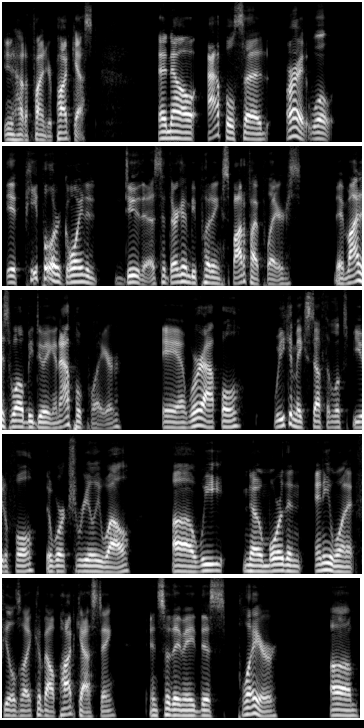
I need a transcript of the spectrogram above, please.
you know, how to find your podcast. And now Apple said, all right, well, if people are going to do this, if they're going to be putting Spotify players, they might as well be doing an Apple player. And we're Apple. We can make stuff that looks beautiful, that works really well. Uh, we know more than anyone, it feels like, about podcasting. And so they made this player. Um,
